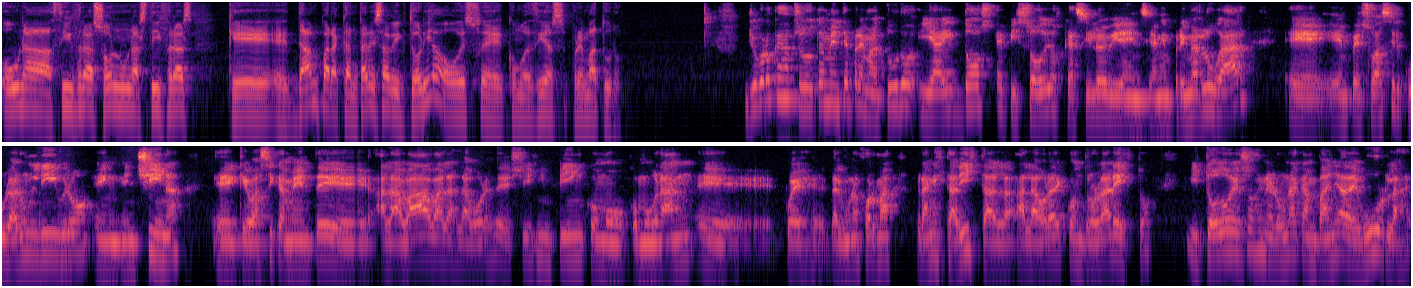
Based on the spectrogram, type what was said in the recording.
una cifra, son unas cifras que eh, dan para cantar esa victoria o es, eh, como decías, prematuro? Yo creo que es absolutamente prematuro y hay dos episodios que así lo evidencian. En primer lugar, eh, empezó a circular un libro en, China que básicamente alababa las labores de Xi Jinping como, como gran, pues de alguna forma, gran estadista a la, hora de controlar esto y todo eso generó una campaña de burlas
